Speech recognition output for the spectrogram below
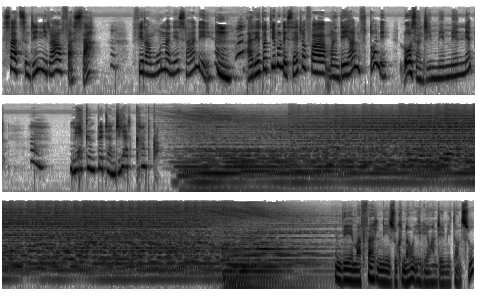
Sady tsindriny ny rahany fa za. Firahamonina anie izany e. Ary eto aty aloha ilay zaitra fa mandeha ihany ny fotoana e. Lozan-dry mimenomenona eto. Miaiky ny toetran-dry ary kanto ka. Dia mahafaly ny zokinao Elion Andriamitansoa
